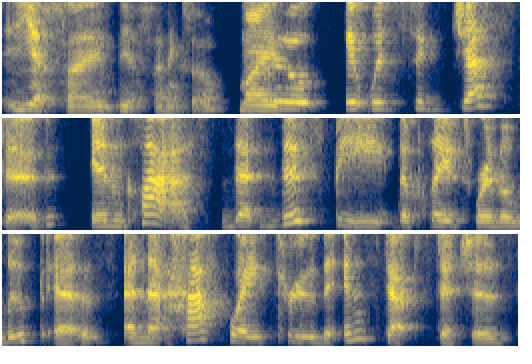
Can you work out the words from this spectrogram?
Yes, I yes, I think so. My So it was suggested in class that this be the place where the loop is and that halfway through the instep stitches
